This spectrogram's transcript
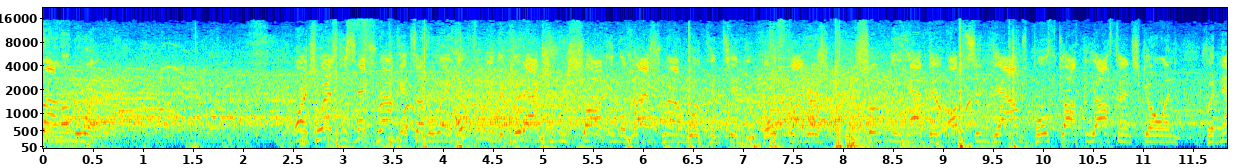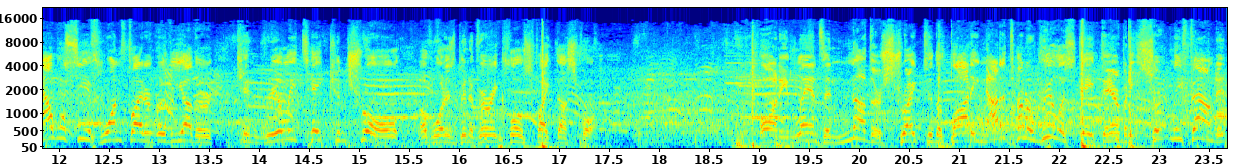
Round underway. All right, so as this next round gets underway, hopefully the good action we saw in the last round will continue. Both fighters certainly had their ups and downs, both got the offense going, but now we'll see if one fighter or the other can really take control of what has been a very close fight thus far. Oh, and he lands another strike to the body. Not a ton of real estate there, but he certainly found it.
